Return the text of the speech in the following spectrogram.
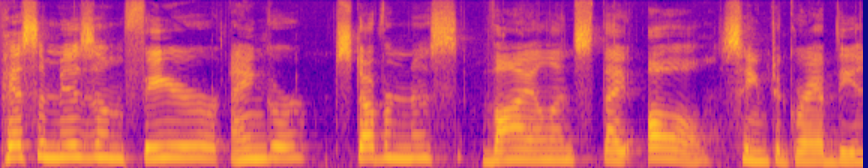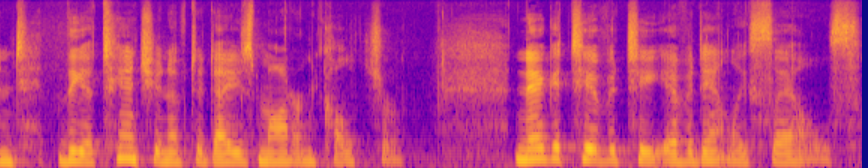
Pessimism, fear, anger, stubbornness, violence, they all seem to grab the, the attention of today's modern culture. Negativity evidently sells.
